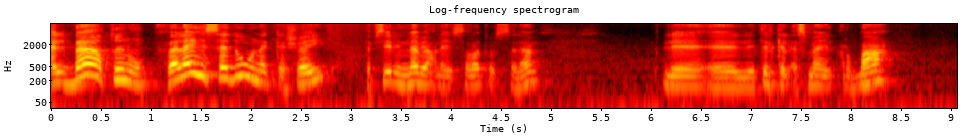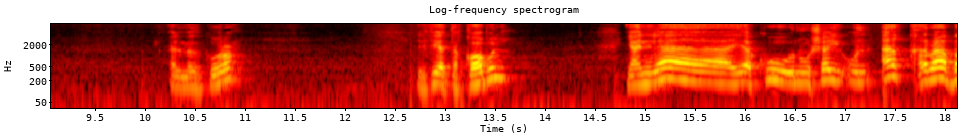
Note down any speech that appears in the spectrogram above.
الباطن فليس دونك شيء. تفسير النبي عليه الصلاة والسلام لتلك الأسماء الأربعة المذكورة اللي فيها تقابل. يعني لا يكون شيء أقرب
